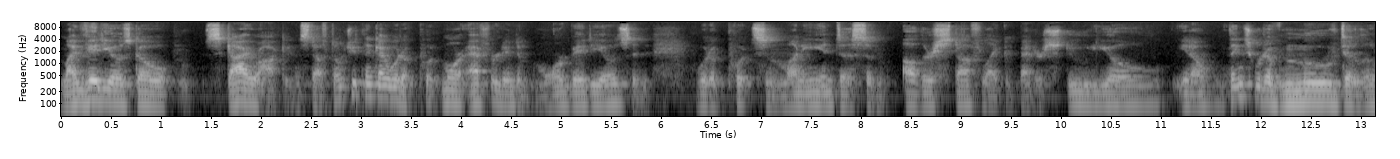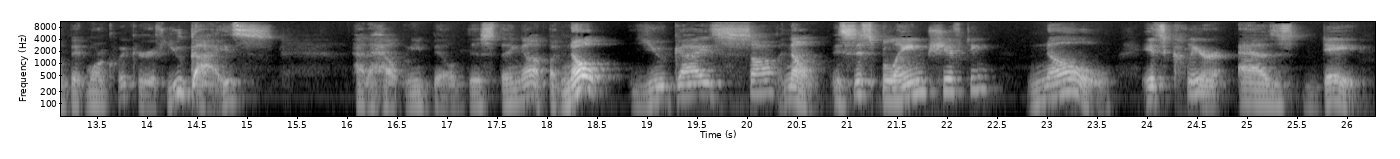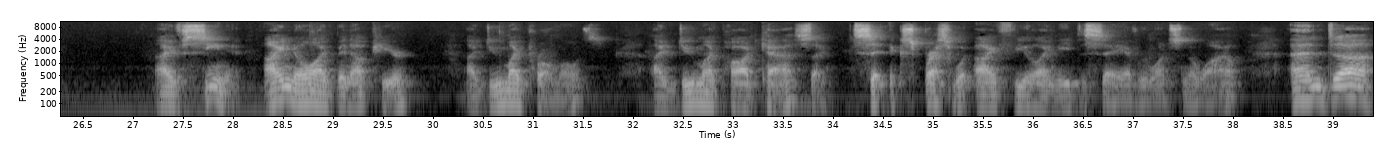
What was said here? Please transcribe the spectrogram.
my videos go skyrocket and stuff. Don't you think I would have put more effort into more videos and would have put some money into some other stuff like a better studio? You know, things would have moved a little bit more quicker if you guys had to help me build this thing up. But no, you guys saw. No, is this blame shifting? No, it's clear as day. I've seen it. I know I've been up here. I do my promos. I do my podcasts. I sit, express what I feel I need to say every once in a while. And uh,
